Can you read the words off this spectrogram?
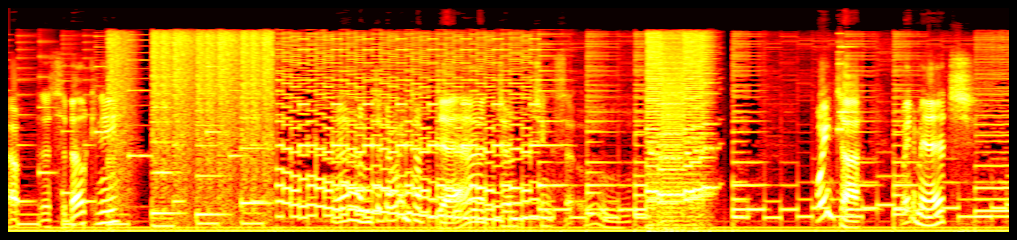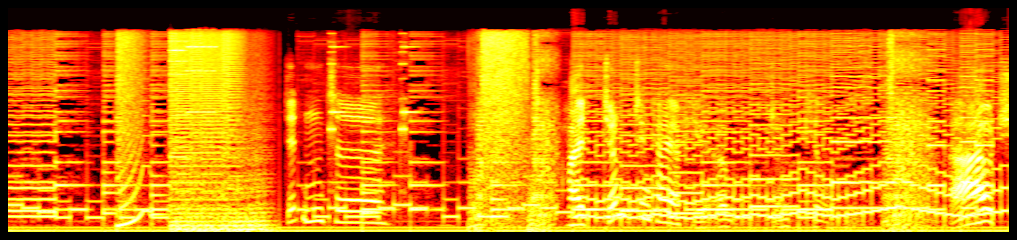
Oh, there's a balcony. Um, did I went up there? I don't think so. Ooh. Pointer! Wait a minute didn't, uh... I jumped in Kayafu. Oh, Ouch!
